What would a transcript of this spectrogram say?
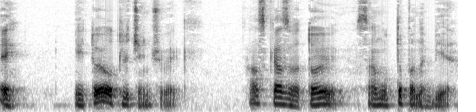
Е, и той е отличен човек. Аз казва той само тъпа набия.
